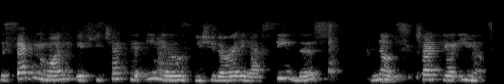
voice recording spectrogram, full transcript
the second one, if you check your emails, you should already have seen this. Notes, check your emails.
